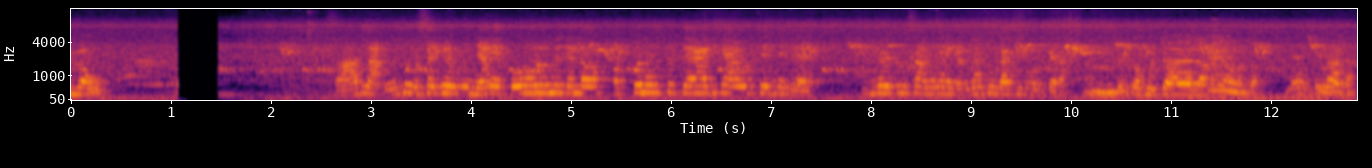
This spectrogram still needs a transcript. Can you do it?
ഉണ്ടാവും. സാറില്ല ഒരു ദിവസമല്ലേ ഉള്ളൂ. ഞാൻ എപ്പോഴൊന്നും ഇല്ലല്ലോ. എപ്പോ നിങ്ങൾക്ക് ചായ കൊടുത്ത് തരുന്നില്ലേ? ഇന്നൊരു ദിവസം അങ്ങനെ ഞാൻ ചൂടാക്കി കൊടുത്തരാം നിന്റെ ചൂടാക്കാം.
